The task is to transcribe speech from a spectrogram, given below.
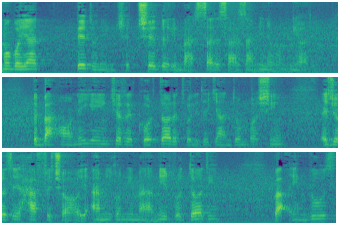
ما باید بدونیم که چه داریم بر سر سرزمینمون میاریم. به بهانه اینکه رکورددار تولید گندم باشیم اجازه حفر چاهای عمیق و نیمه عمیق رو دادیم و امروز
